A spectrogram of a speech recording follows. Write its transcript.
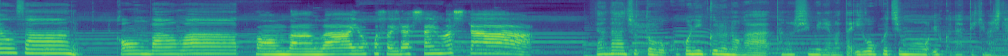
アンさん、こんばんは。こんばんは。ようこそいらっしゃいました。だんだんちょっとここに来るのが楽しみで、また居心地も良くなってきました。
